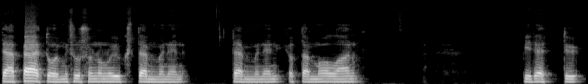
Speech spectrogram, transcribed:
Tämä päätoimisuus on ollut yksi tämmöinen, tämmöinen, jota me ollaan pidetty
